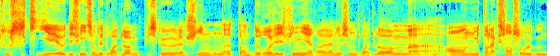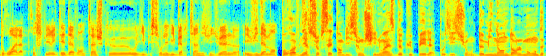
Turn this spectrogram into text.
tout ce qui est définition des droits de l'homme, puisque la Chine tente de redéfinir la notion de droits de l'homme euh, en mettant l'accent sur le droit à la prospérité davantage que sur les libertés individuelles, évidemment. Pour revenir sur cette ambition chinoise d'occuper la position dominante dans le monde,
